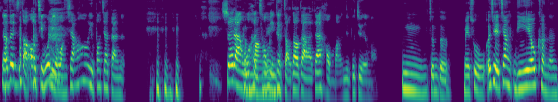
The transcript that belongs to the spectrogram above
然后再去找哦，请问你往下哦，有报价单了。虽然我很聪明的找到它，但好忙，你不觉得吗？嗯，真的没错，而且这样你也有可能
